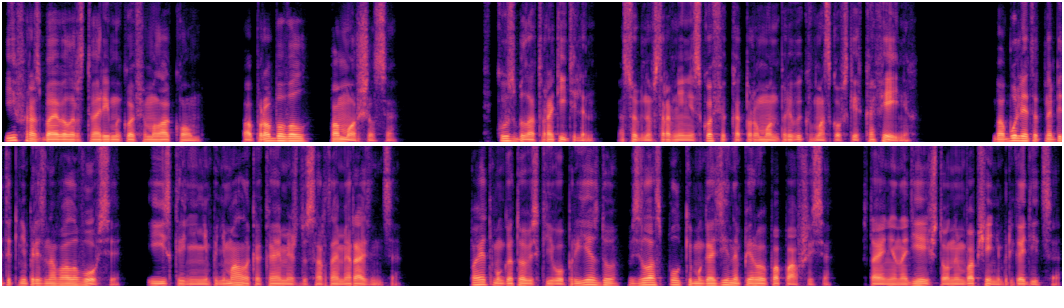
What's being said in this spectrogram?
Ив разбавил растворимый кофе молоком. Попробовал, поморщился. Вкус был отвратителен, особенно в сравнении с кофе, к которому он привык в московских кофейнях. Бабуля этот напиток не признавала вовсе и искренне не понимала, какая между сортами разница. Поэтому, готовясь к его приезду, взяла с полки магазина первый попавшийся, втайне надеясь, что он им вообще не пригодится.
